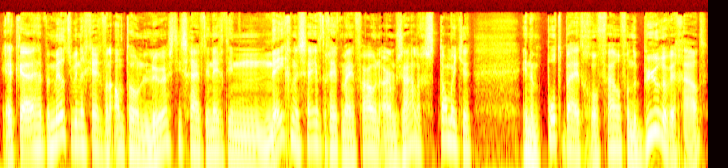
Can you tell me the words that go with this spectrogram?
Ik heb een mailtje binnengekregen van Antoon Leurs. Die schrijft in 1979 heeft mijn vrouw een armzalig stammetje... in een pot bij het grof vuil van de buren weggehaald.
